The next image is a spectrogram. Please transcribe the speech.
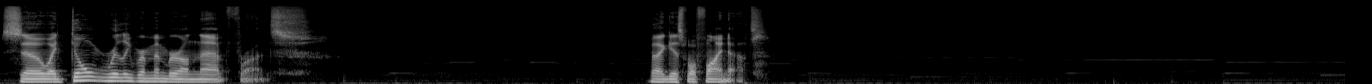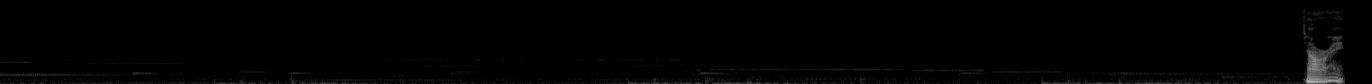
So I don't really remember on that front. But I guess we'll find out. All right.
